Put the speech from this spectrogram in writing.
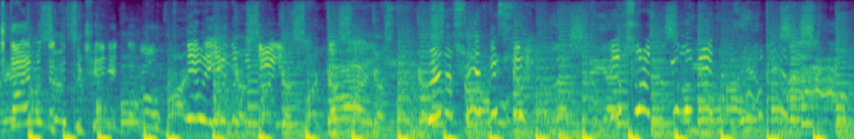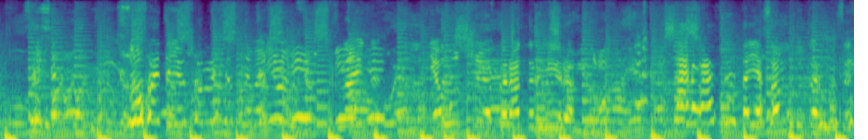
Чекаємо, доки починять дорогу. Сили, їдемо далі. Давай. Ми на швидкості 500 кілометрів. Слухайте, якщо ми зараз не виживемо, знаєте, я лучший оператор міра. Та я сам буду тормозити.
